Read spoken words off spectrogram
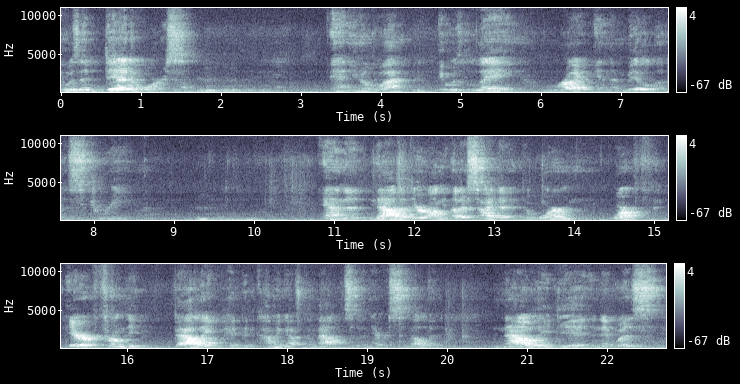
It was a dead horse. And you know what? It was laying right in the middle of the stream. And the, now that they're on the other side, the, the warm, warmth air from the valley had been coming up the mountain, so they never smelled it. Now they did, and it was,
